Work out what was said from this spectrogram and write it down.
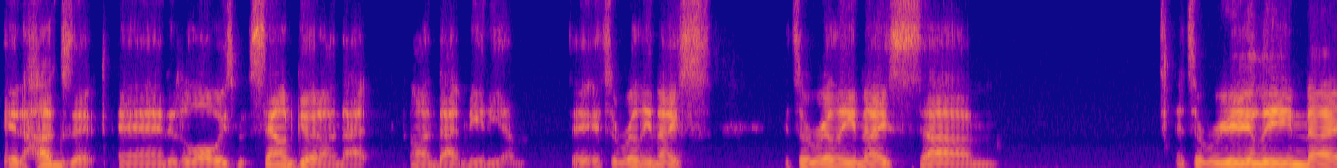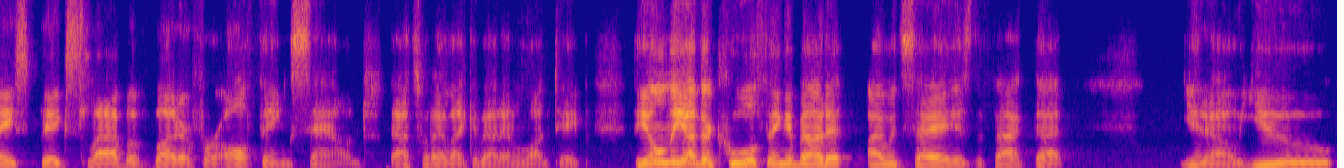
it hugs it, and it'll always sound good on that on that medium. It's a really nice, it's a really nice, um, it's a really nice big slab of butter for all things sound. That's what I like about analog tape. The only other cool thing about it, I would say, is the fact that you know you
